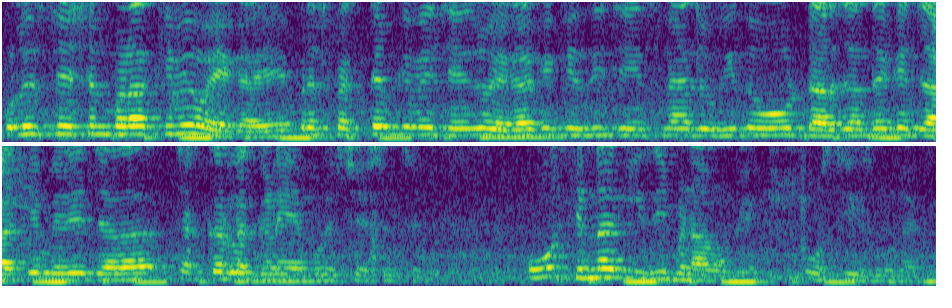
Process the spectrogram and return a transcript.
police station ਬੜਾ ਕਿਵੇਂ ਹੋਏਗਾ? ਇਹ ਪਰਸਪੈਕਟਿਵ ਕਿਵੇਂ ਚੇਂਜ ਹੋਏਗਾ ਕਿ ਕਿਸੇ ਦੀ ਚੇਨ ਸਨੈਚ ਹੋ ਗਈ ਤਾਂ ਉਹ ਡਰ ਜਾਂਦੇ ਕਿ ਜਾ ਕੇ ਮੇਰੇ ਜ਼ਿਆਦਾ ਚੱਕਰ ਲੱਗਣੇ ਆ ਪੁਲਿਸ ਸਟੇਸ਼ਨ 'ਚ। ਉਹ ਕਿੰਨਾ ਈਜ਼ੀ ਬਣਾਓਗੇ ਉਸ ਚੀਜ਼ ਨੂੰ ਲੈ ਕੇ?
